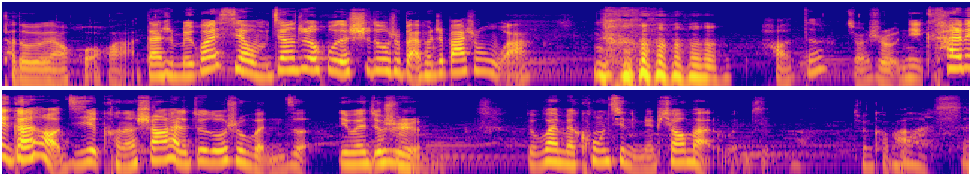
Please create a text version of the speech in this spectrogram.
它都有点火花。但是没关系啊，我们江浙沪的湿度是百分之八十五啊，好的，就是你开那干草机，可能伤害的最多是蚊子，因为就是就外面空气里面飘满了蚊子，真可怕。哇塞，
